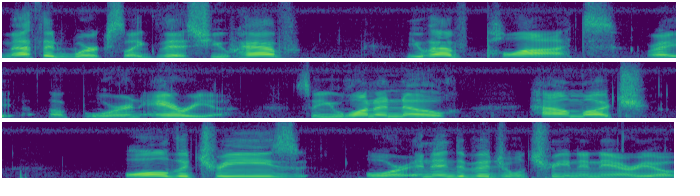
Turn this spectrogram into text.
method works like this. You have, you have plots, right, up, or an area. So you want to know how much all the trees or an individual tree in an area,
